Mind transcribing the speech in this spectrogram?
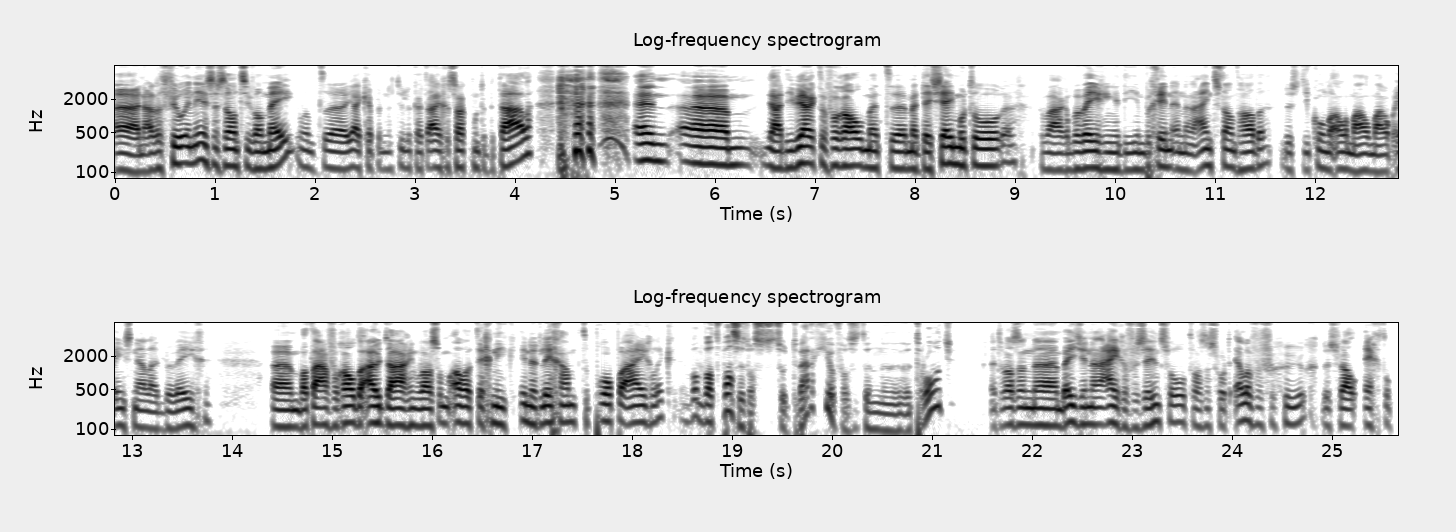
Eh, nou, dat viel in eerste instantie wel mee, want eh, ja, ik heb het natuurlijk uit eigen zak moeten betalen. en ehm, ja, die werkte vooral met, eh, met DC-motoren. Er waren bewegingen die een begin- en een eindstand hadden, dus die konden allemaal maar op één snelheid bewegen. Ehm, wat daar vooral de uitdaging was om alle techniek in het lichaam te proppen eigenlijk. Want wat was het? Was het een soort dwergje of was het een, een trolletje? Het was een, eh, een beetje een eigen verzinsel. Het was een soort elfenfiguur. Dus wel echt op,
